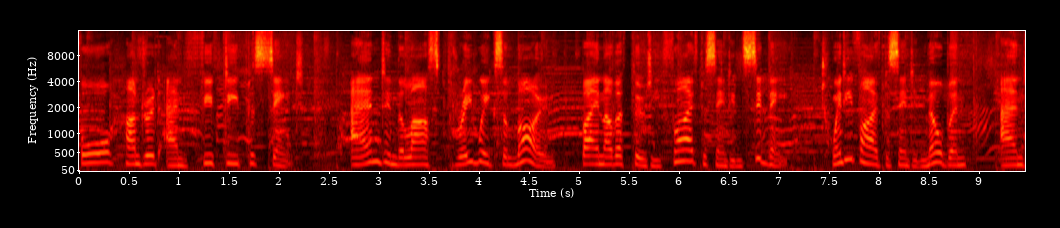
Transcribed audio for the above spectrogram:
450%. And in the last three weeks alone, by another 35% in Sydney, 25% in Melbourne, and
